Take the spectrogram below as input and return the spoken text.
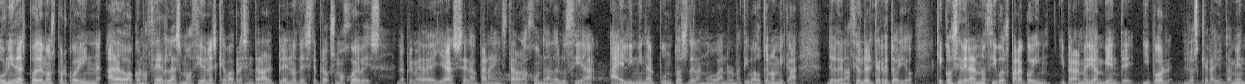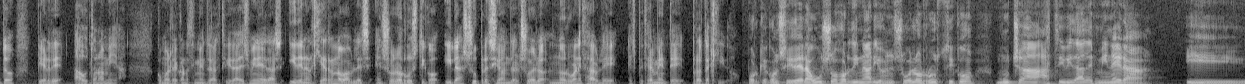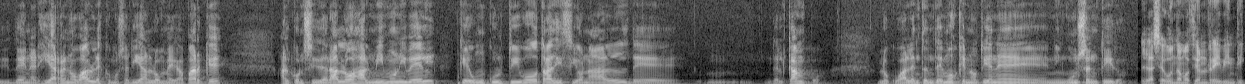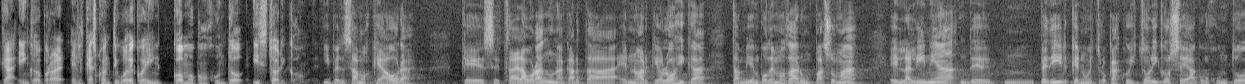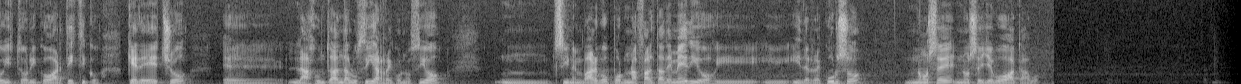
Unidas Podemos por Coín ha dado a conocer las mociones que va a presentar al Pleno de este próximo jueves. La primera de ellas será para instar a la Junta de Andalucía a eliminar puntos de la nueva normativa autonómica de ordenación del territorio que consideran nocivos para Coín y para el medio ambiente y por los que el Ayuntamiento pierde autonomía, como el reconocimiento de actividades mineras y de energías renovables en suelo rústico y la supresión del suelo no urbanizable, especialmente protegido. Porque considera usos ordinarios en suelo rústico muchas actividades mineras y de energías renovables, como serían los megaparques, al considerarlos al mismo nivel que un cultivo tradicional de, del campo, lo cual entendemos que no tiene ningún sentido. La segunda moción reivindica incorporar el casco antiguo de Coín como conjunto histórico. Y pensamos que ahora que se está elaborando una carta etnoarqueológica, también podemos dar un paso más en la línea de mm, pedir que nuestro casco histórico sea conjunto histórico artístico, que de hecho eh, la Junta de Andalucía reconoció, sin embargo, por una falta de medios y, y de recursos, no se, no se llevó a cabo.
